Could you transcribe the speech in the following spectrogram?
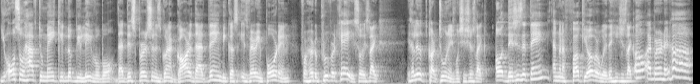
you also have to make it look believable that this person is gonna guard that thing because it's very important for her to prove her case. So it's like it's a little cartoonish when she's just like, "Oh, this is the thing I'm gonna fuck you over with," and he's just like, "Oh, I burned it." Ha!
